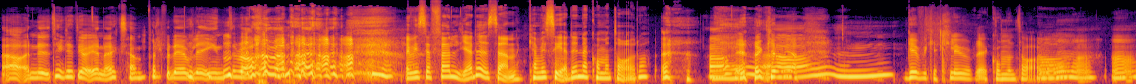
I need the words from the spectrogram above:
Ja, nu tänker jag att jag är en exempel för det blir inte bra. Men, Ja, vi ska följa dig sen. Kan vi se dina kommentarer då? ja, det kan ja, mm. Gud vilka kluriga kommentarer. Ja.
